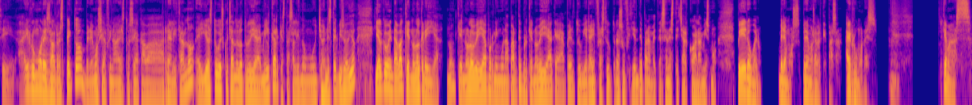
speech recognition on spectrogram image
Sí, hay rumores al respecto, veremos si al final esto se acaba realizando. Eh, yo estuve escuchando el otro día a Milcar, que está saliendo mucho en este episodio, y él comentaba que no lo creía, ¿no? que no lo veía por ninguna parte porque no veía que Apple tuviera infraestructura suficiente para meterse en este charco ahora mismo. Pero bueno, veremos, veremos a ver qué pasa. Hay rumores. ¿Qué más?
